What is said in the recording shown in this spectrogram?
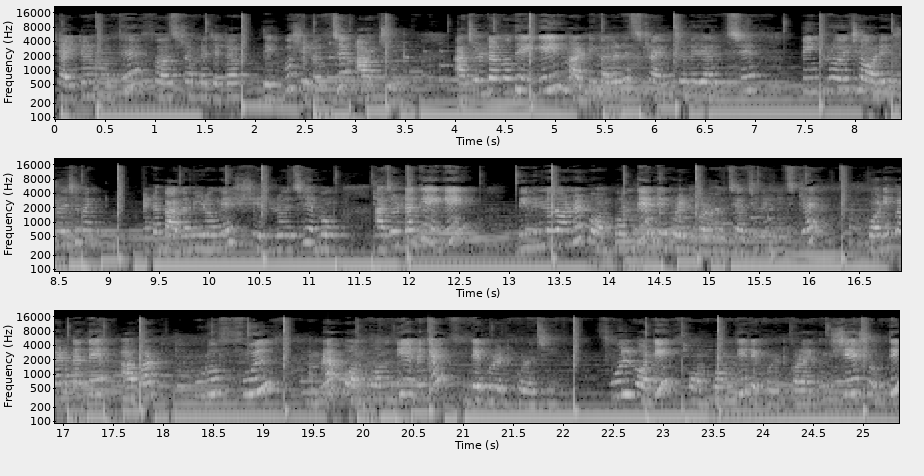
শাড়িটার মধ্যে ফার্স্ট আমরা যেটা দেখব সেটা হচ্ছে আঁচল। আঁচলটার মধ্যে এগেইন মাল্টি কালারের স্ট্রাইপ চলে যাচ্ছে। পিঙ্ক রয়েছে অরেঞ্জ রয়েছে, এবং একটা বাদামি রঙের শেড রয়েছে, এবং আঁচলটাকে এগেইন বিভিন্ন ধরনের পম্পম দিয়ে ডেকোরেট করা হচ্ছে আঁচলের নিচটায়। বডি পার্টটাতে আবার পুরো ফুল আমরা পম্পম দিয়ে এটাকে ডেকোরেট করেছি। ফুল বডি পম্পম দিয়ে ডেকোরেট করা, একদম শেষ অবধি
